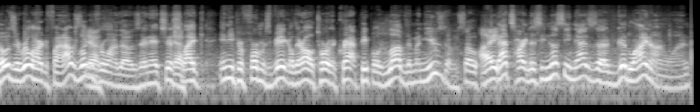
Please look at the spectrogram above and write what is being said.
those are real hard to find. I was looking Yes. for one of those, and it's just Yes. like any performance vehicle. They're all tore to crap. People loved them and used them. So I- that's hard. Listen, Listen has a good line on one.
